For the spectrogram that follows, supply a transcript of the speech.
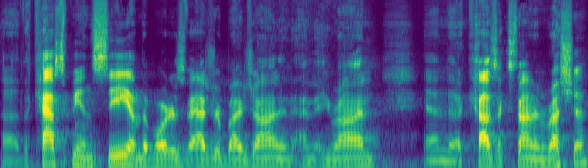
Uh, the Caspian Sea on the borders of Azerbaijan and, and Iran and uh, Kazakhstan and Russia.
